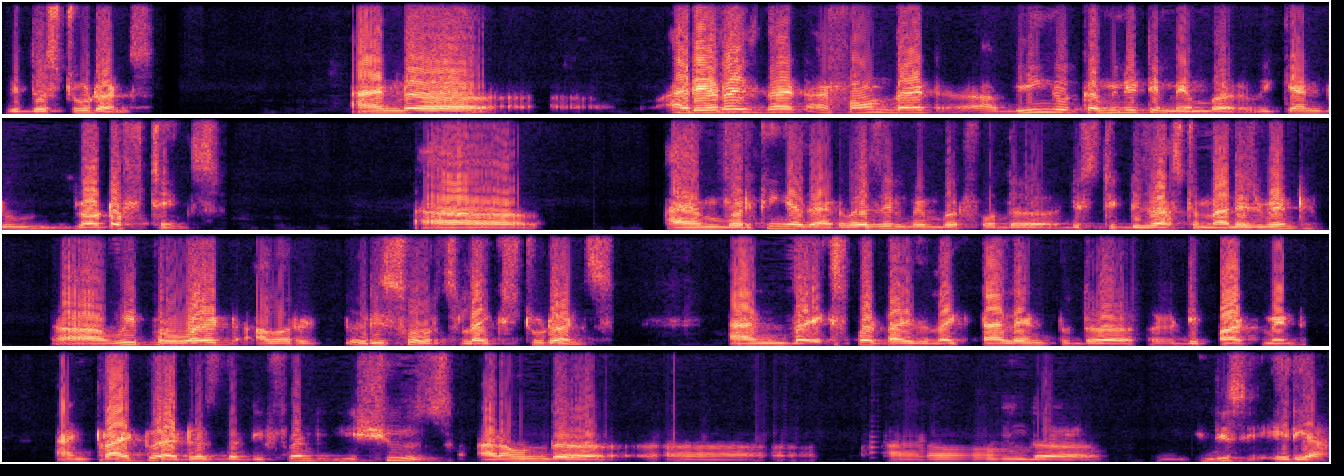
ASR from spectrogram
with the students, and uh, I realized that I found that uh, being a community member, we can do a lot of things. Uh, I am working as an advisory member for the district disaster management. Uh, we provide our resource like students and the expertise like talent to the department and try to address the different issues around the uh, around the in this area.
